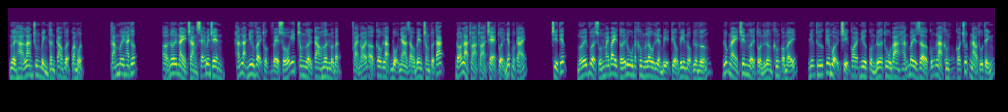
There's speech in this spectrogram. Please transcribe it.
người hà lan trung bình thân cao vượt qua một, tám mươi hai thước. Ở nơi này chàng sẽ bên trên, hắn là như vậy thuộc về số ít trong người cao hơn nổi bật, phải nói ở câu lạc bộ nhà giàu bên trong tuổi tác, đó là thỏa thỏa trẻ tuổi nhất một cái. Chỉ tiếc, mới vừa xuống máy bay tới dubai không lâu liền bị tiểu vi nộp lương hướng lúc này trên người tổn lương không có mấy, những thứ kia mội chỉ coi như cuồng đưa thu ba hắn bây giờ cũng là không có chút nào thu tính.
